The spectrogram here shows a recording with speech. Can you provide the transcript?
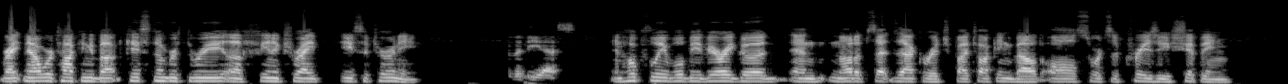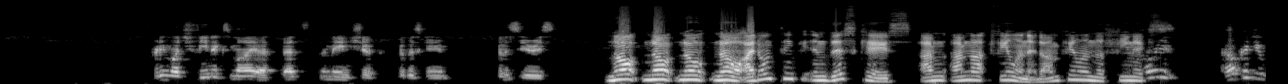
Right now we're talking about case number three of Phoenix Wright Ace Attorney. For the DS. And hopefully we'll be very good and not upset Zach Rich by talking about all sorts of crazy shipping. Pretty much Phoenix Maya. That's the main ship for this game, for the series. No, no, no, no. I don't think in this case I'm I'm not feeling it. I'm feeling the Phoenix How, you, how could you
